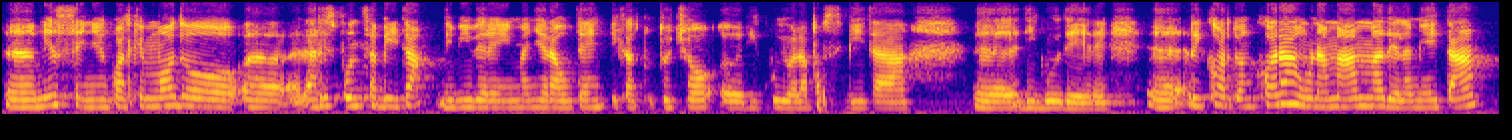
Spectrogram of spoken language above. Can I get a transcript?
eh, mi assegno in qualche modo eh, la responsabilità di vivere in maniera autentica tutto ciò eh, di cui ho la possibilità eh, di godere. Eh, ricordo ancora una mamma della mia età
